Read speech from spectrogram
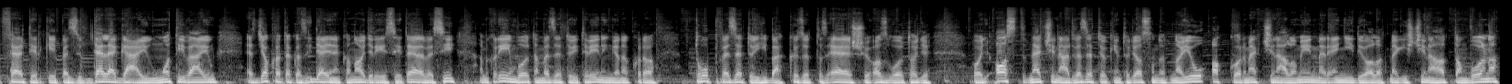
feltérképezzük, delegáljunk, motiváljunk, ez gyakorlatilag az idejének a nagy részét elveszi. Amikor én voltam vezetői tréningen, akkor a top vezetői hibák között az első az volt, hogy, hogy azt ne csináld vezetőként, hogy azt mondod, na jó, akkor megcsinálom én, mert ennyi idő alatt meg is csinálhattam volna,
